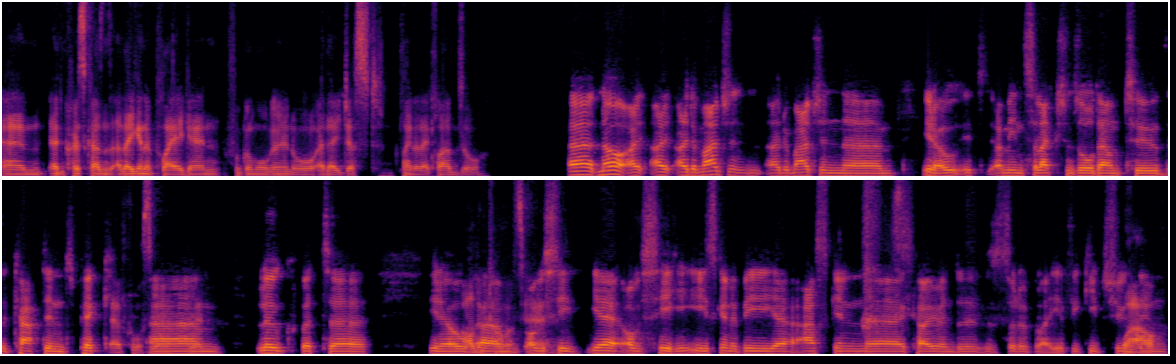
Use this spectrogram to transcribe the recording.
um, and Chris Cousins. Are they going to play again for Glamorgan, or are they just playing at their clubs? Or uh, no, I, I would imagine I'd imagine um, you know it's I mean selections all down to the captain's pick. Yeah, of course, yeah, um, Luke, but uh, you know, um, yeah, obviously, yeah. obviously he's going to be uh, asking uh, Kyron to sort of like if he keeps shooting wow.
